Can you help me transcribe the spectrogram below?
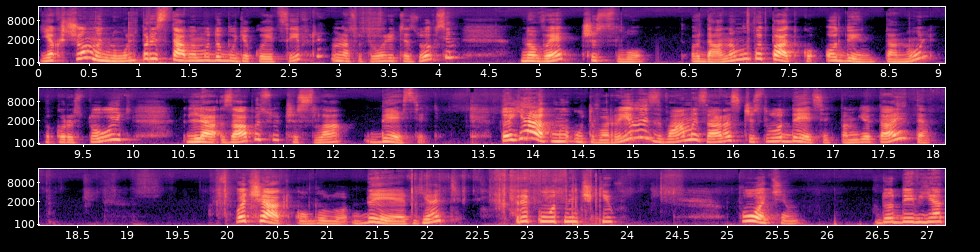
Якщо ми 0 приставимо до будь-якої цифри, у нас утворюється зовсім нове число. В даному випадку 1 та 0 використовують для запису числа 10. То як ми утворили з вами зараз число 10? Пам'ятаєте? Спочатку було 9 трикутничків. Потім до 9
